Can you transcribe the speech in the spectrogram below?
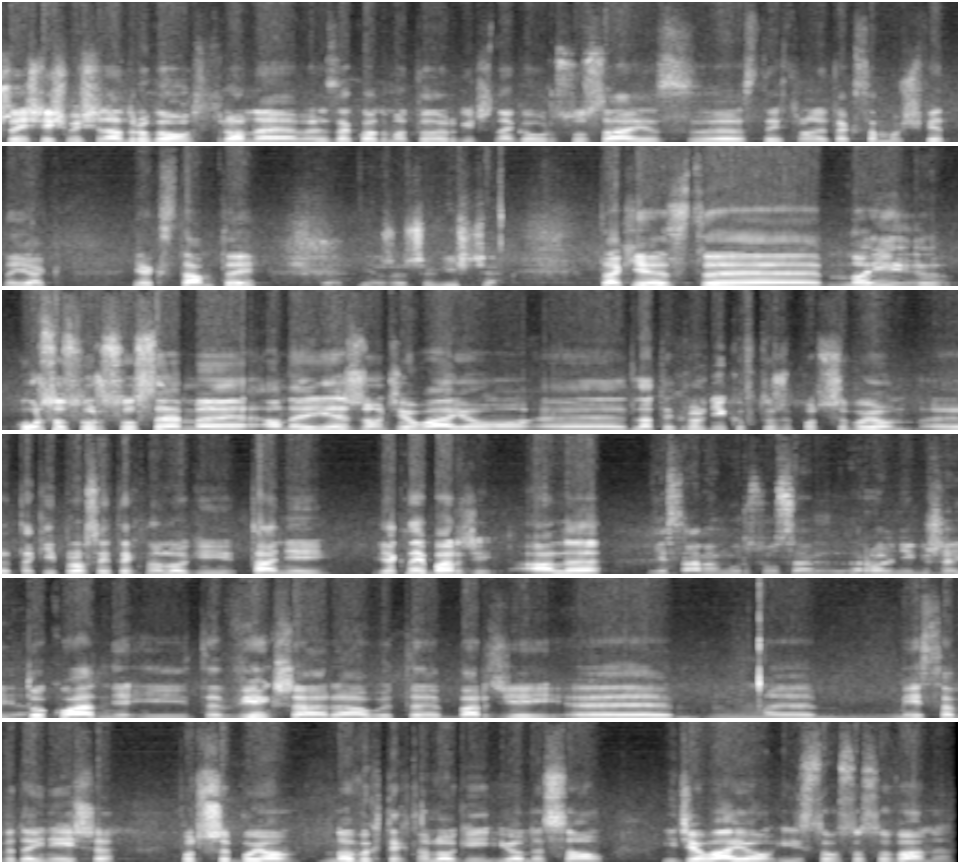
Przenieśliśmy się na drugą stronę zakładu meteorologicznego Ursusa. Jest e, z tej strony tak samo świetny jak, jak z tamtej. Świetnie, rzeczywiście. Tak jest. E, No i Ursus Ursusem, e, one jeżdżą, działają dla tych rolników, którzy potrzebują takiej prostej technologii, taniej, jak najbardziej, ale Nie samym Ursusem rolnik żyje. dokładnie i te większe areały, te bardziej miejsca wydajniejsze potrzebują nowych technologii i one są i działają i są stosowane,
